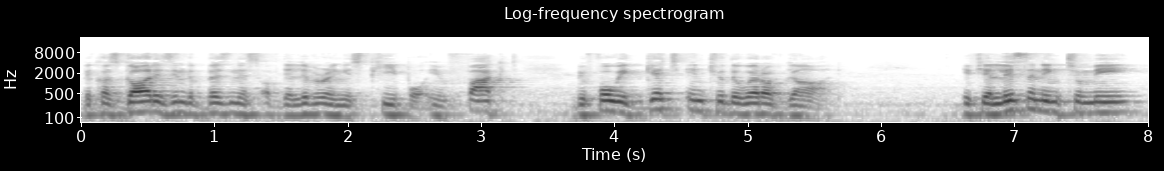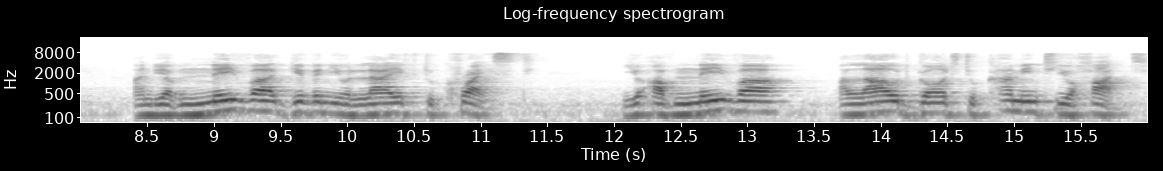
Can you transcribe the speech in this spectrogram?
because God is in the business of delivering his people. In fact, before we get into the Word of God, if you're listening to me and you have never given your life to Christ, you have never allowed God to come into your heart.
